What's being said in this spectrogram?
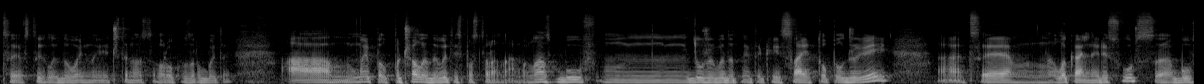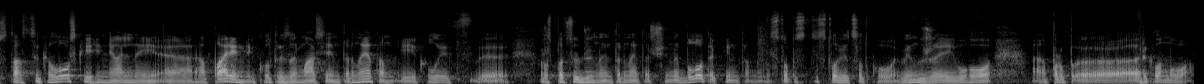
Це встигли до війни 2014 року зробити. А ми почали дивитись по сторонам. У нас був дуже видатний такий сайт Topl.gva. Це локальний ресурс. Е, Був Стас Цикаловський, геніальний е, парень, котрий займався інтернетом. І коли е, розповсюдження інтернету ще не було таким там 100%, він вже його рекламував.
